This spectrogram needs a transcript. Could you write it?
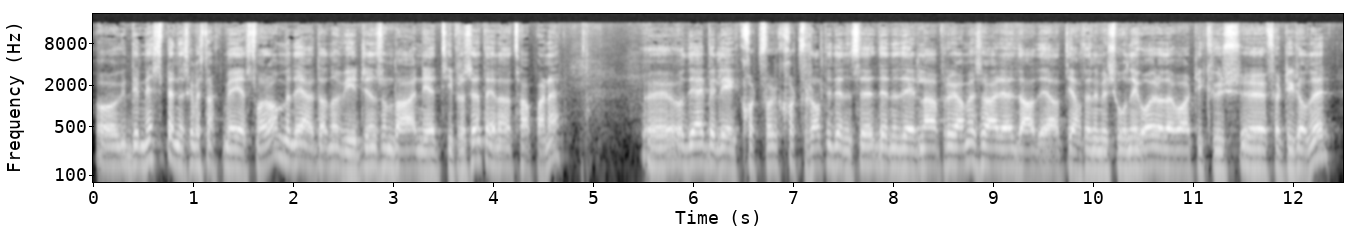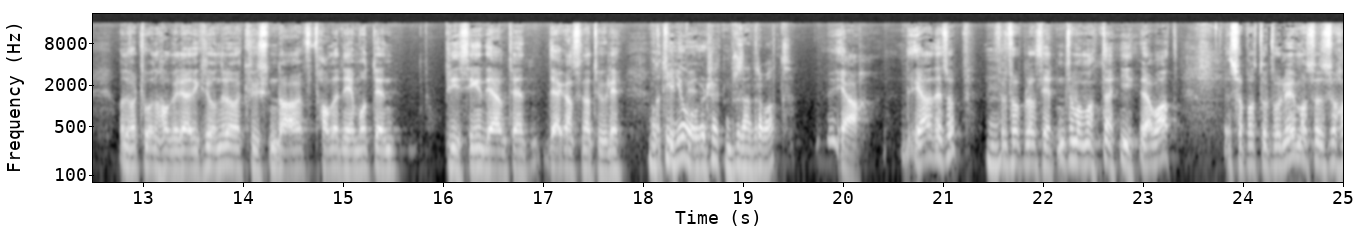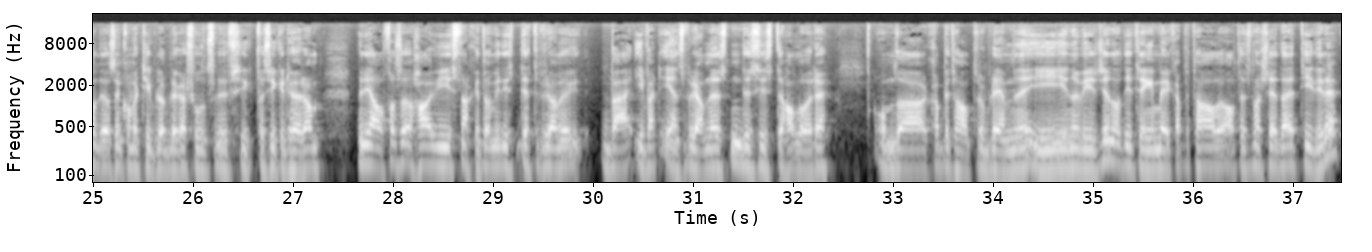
Og Det mest spennende skal vi snakke med gjesten vår om, men det er jo da Norwegian, som da er ned 10 er en av taperne. Og det er veldig kort, for, kort fortalt I denne, denne delen av programmet så er det da det at de har hatt en emisjon i går, og det var til kurs eh, 40 kroner. Og det var 2,5 milliarder kroner, og kursen da faller ned mot den prisingen. Det er, omtrent, det er ganske naturlig. Tipper- over 13 rabatt. ja, ja nettopp. For å få plassert den, så må man da gi rabatt. Såpass stort volum. Og så så hadde jeg også en konvertibel obligasjon som du får sikkert høre om. Men iallfall så har vi snakket om i dette programmet i hvert eneste program nesten det siste halvåret om da kapitalproblemene i Norwegian, at de trenger mer kapital og alt det som har skjedd der tidligere.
